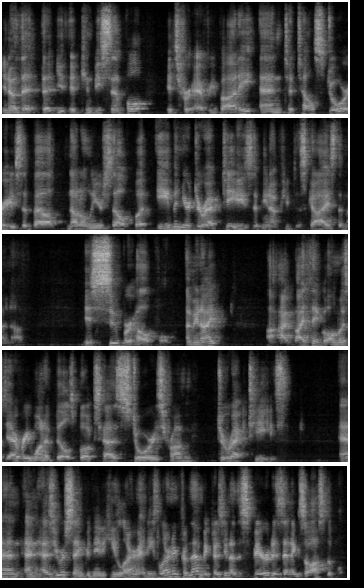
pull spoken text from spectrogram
You know that that you, it can be simple, it's for everybody, and to tell stories about not only yourself but even your directees, if you know if you disguise them enough, is super helpful. I mean, I I, I think almost every one of Bill's books has stories from directees. And, and as you were saying, Vinita, he learned, and he's learning from them because, you know, the spirit is inexhaustible.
